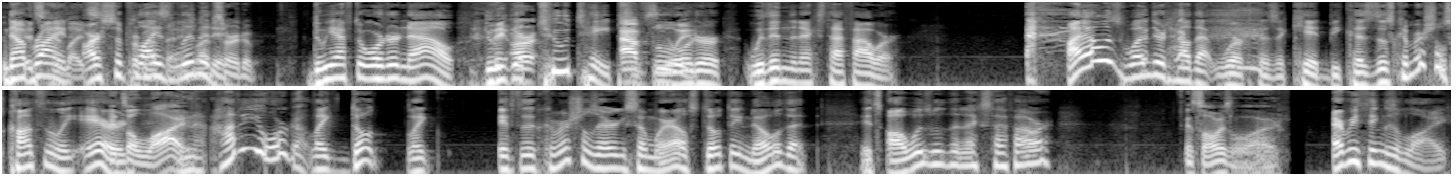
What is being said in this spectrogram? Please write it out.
Now, It's Brian, our from supplies limited. to- Do we have to order now? Do we get two tapes? absolutely- order within the next half hour. I always wondered how that worked as a kid because those commercials constantly aired. It's a lie. How do you order? Like, don't like if the commercial's airing somewhere else, don't they know that it's always within the next half hour? It's always a lie. everything's a lie.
